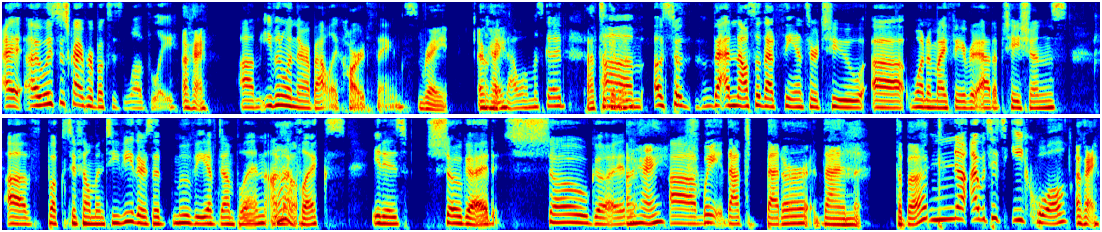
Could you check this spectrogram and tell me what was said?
I, I always describe her books as lovely. Okay. Um even when they're about like hard things. Right. Okay. that one was good. That's a good one. Um, oh, so that, and also that's the answer to uh, one of my favorite adaptations of books to film and TV. There's a movie of Dumplin on Oh. Netflix. It is so good, so good. Okay. Um, Wait, that's better than the book? no, I would say it's equal. Okay.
